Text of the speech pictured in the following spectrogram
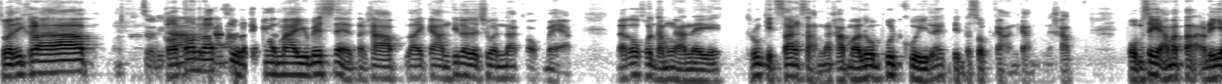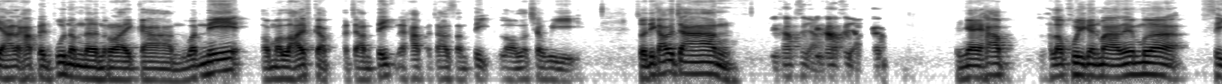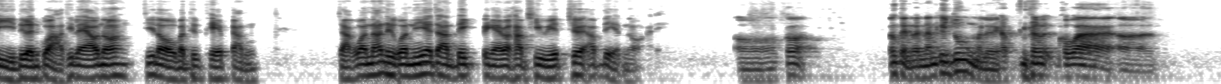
สวัสดีครับสวัสดีขอต้อนรับสู่รายการ My You Business นะครับ รายการที่เราจะชวนนักออกแบบ แล้วก็คนทำงานในธุรกิจสร้างสรรค์นะครับ มาร่วมพูดคุยและเปลี่ยนประสบการณ์กันนะครับ ผมสยามตะอริยานะครับ เป็นผู้ดำเนินรายการ วันนี้เรามาไลฟ์กับอาจารย์ติ๊กนะครับ อาจารย์สันติรอรัชวี สวัสดีครับอาจารย์ สวัสดีครับสยามครับสยามครับ เป็นไงครับ เราคุยกันมาเนี่ยเมื่อสี่เดือนกว่าที่แล้วเนาะที่เราบันทึกเทปกัน จากวันนั้นถึงวันนี้อาจารย์ติ๊กเป็นไงบ้างครับชีวิตช่วยอัปเดตหน่อย อ๋อ ก็ตั้งแต่วันนั้นก็ยุ่งมาเลยครับ เพราะว่าเอ่อ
